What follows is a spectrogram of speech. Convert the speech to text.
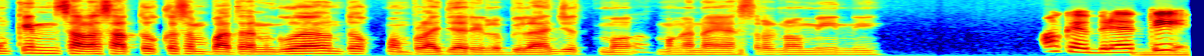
mungkin salah satu kesempatan gua untuk mempelajari lebih lanjut me- mengenai astronomi ini. Oke, berarti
